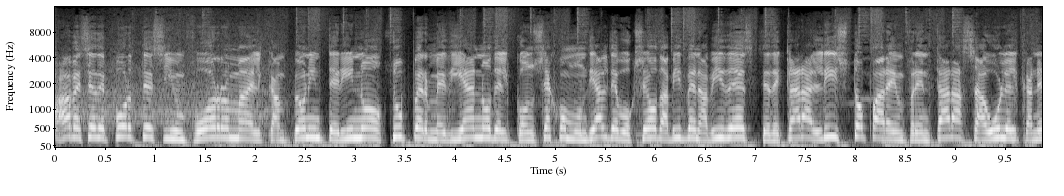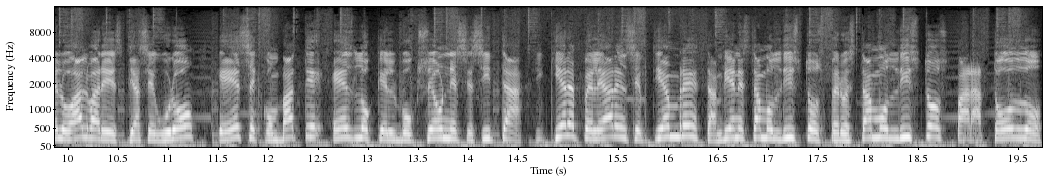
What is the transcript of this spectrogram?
ABC Deportes informa el campeón interino supermediano del Consejo Mundial de Boxeo David Benavides se declara listo para enfrentar a Saúl El Canelo Álvarez y aseguró que ese combate es lo que el boxeo necesita. Si quiere pelear en septiembre, también estamos listos, pero estamos listos para todo.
